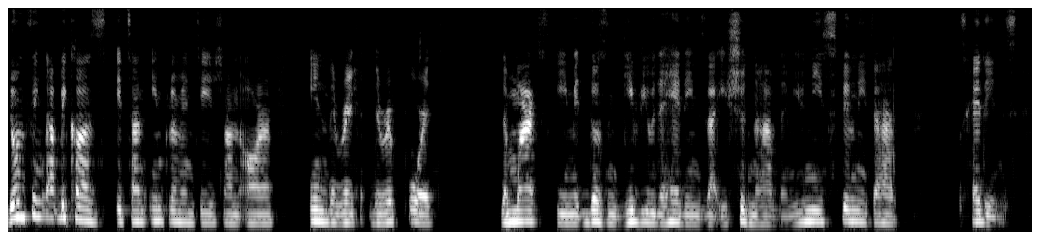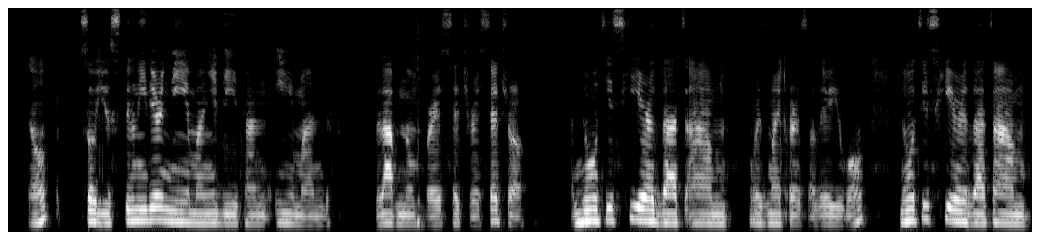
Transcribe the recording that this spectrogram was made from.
Don't think that because it's an implementation or in the, re the report, the mark scheme, it doesn't give you the headings that you shouldn't have them. You need still need to have those headings, you know. So you still need your name and your date and aim and lab number, etc., etc notice here that um where's my cursor? There you go. Notice here that um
